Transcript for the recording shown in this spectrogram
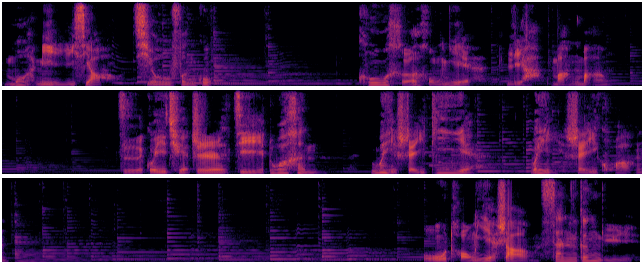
莫逆一笑秋风故。枯荷红叶两茫茫，子规却知几多恨，为谁低叶？为谁狂？梧桐叶上三更雨，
